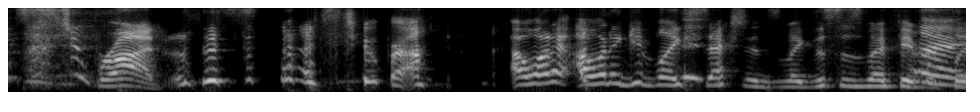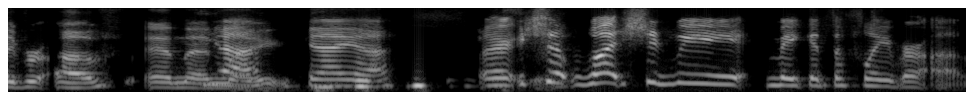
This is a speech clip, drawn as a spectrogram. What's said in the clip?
this is too broad. This, That's too broad. I want to I want to give like sections like this is my favorite Alright. flavor of and then yeah, like yeah, yeah. All right. Should, what should we make it the flavor of?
